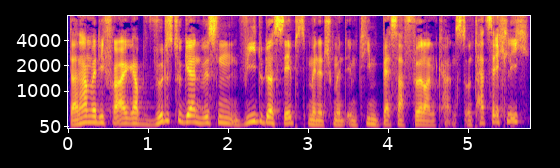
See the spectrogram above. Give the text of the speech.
Dann haben wir die Frage gehabt, würdest du gern wissen, wie du das Selbstmanagement im Team besser fördern kannst? Und tatsächlich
